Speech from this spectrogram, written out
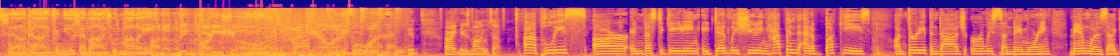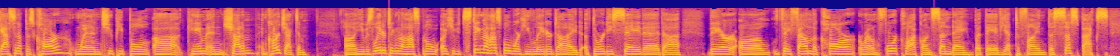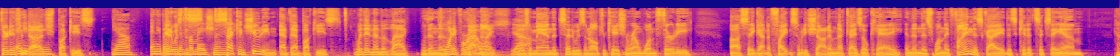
It's now time for news headlines with Molly on a big party show on Channel 941. All right, News Molly, what's up? Uh, police are investigating a deadly shooting happened at a Bucky's on 30th and Dodge early Sunday morning. Man was uh, gassing up his car when two people uh, came and shot him and carjacked him. Uh, he was later taken to the hospital. Uh, he was taken to the hospital where he later died. Authorities say that uh, they are uh, they found the car around four o'clock on Sunday, but they have yet to find the suspects. 30th and Anybody- Dodge, Bucky's. Yeah, anybody And it was with the, information. the second shooting at that Bucky's Within the, like within the 24 that hours. night. Yeah. There was a man that said it was an altercation around 1.30. Uh, said he got in a fight and somebody shot him. That guy's okay. And then this one, they find this guy, this kid at 6 a.m.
